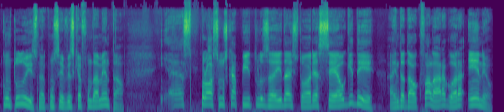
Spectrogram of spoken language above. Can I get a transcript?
com tudo isso, né? Com serviço que é fundamental. E os próximos capítulos aí da história CELG D. Ainda dá o que falar agora Enel.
